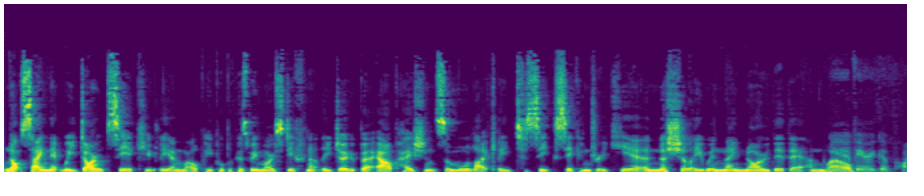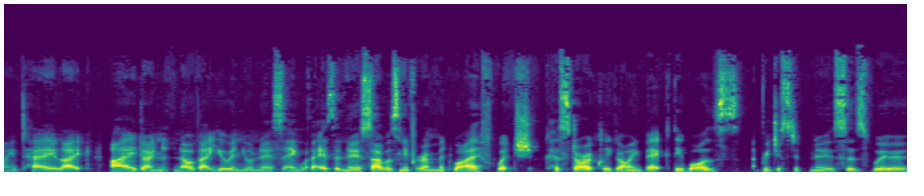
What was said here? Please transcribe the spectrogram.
not saying that we don't see acutely unwell people because we most definitely do, but our patients are more likely to seek secondary care initially when they know they're that unwell. Yeah, very good point, Hey. Like, I don't know about you and your nursing, but as a nurse, I was never a midwife, which historically going back, there was registered nurses were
